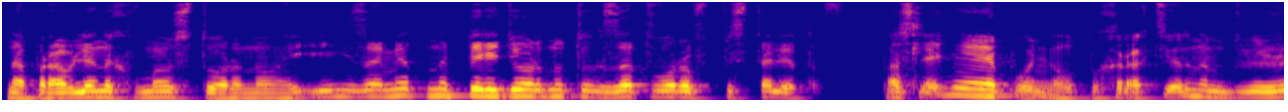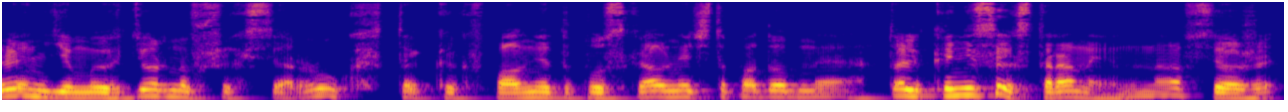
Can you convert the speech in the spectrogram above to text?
направленных в мою сторону, и незаметно передернутых затворов пистолетов. Последнее я понял по характерным движениям их дернувшихся рук, так как вполне допускал нечто подобное. Только не с их стороны, но все же.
